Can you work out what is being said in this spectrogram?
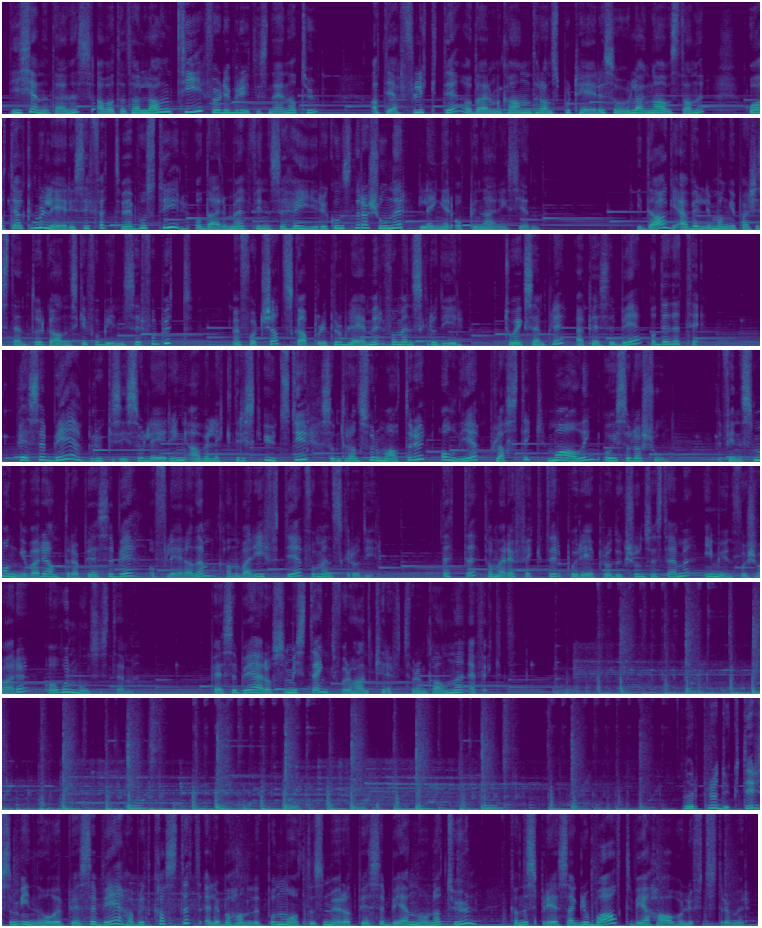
De kjennetegnes av at det tar lang tid før de brytes ned i naturen, at de er flyktige og dermed kan transporteres over lange avstander, og at de akkumuleres i fettvev hos dyr og dermed finnes i høyere konsentrasjoner lenger opp i næringskjeden. I dag er veldig mange persistente organiske forbindelser forbudt, men fortsatt skaper de problemer for mennesker og dyr. To eksempler er PCB og DDT. PCB brukes i isolering av elektrisk utstyr som transformatorer, olje, plastikk, maling og isolasjon. Det finnes mange varianter av PCB, og flere av dem kan være giftige for mennesker og dyr. Dette kan være effekter på reproduksjonssystemet, immunforsvaret og hormonsystemet. PCB er også mistenkt for å ha en kreftfremkallende effekt. Når produkter som inneholder PCB har blitt kastet eller behandlet på en måte som gjør at PCB når naturen, kan det spre seg globalt via hav- og luftstrømmer.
